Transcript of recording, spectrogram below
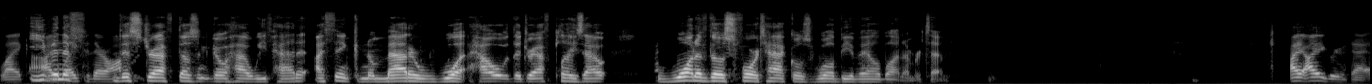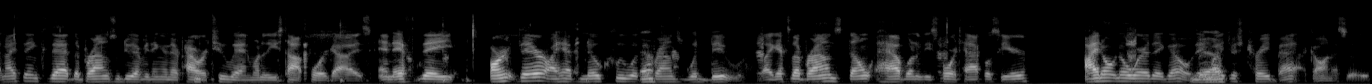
Like Even I if their this draft doesn't go how we've had it, I think no matter what, how the draft plays out, one of those four tackles will be available at number ten. I, I agree with that, and I think that the Browns will do everything in their power to land one of these top four guys. And if they aren't there, I have no clue what Yeah. the Browns would do. Like if the Browns don't have one of these four tackles here, I don't know where they go. They Yeah. might just trade back, honestly.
